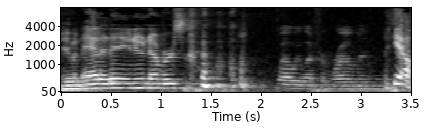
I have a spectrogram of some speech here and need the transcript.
You haven't added any new numbers? well, we went from Roman. Yeah,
